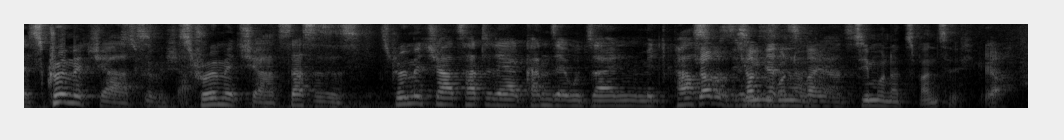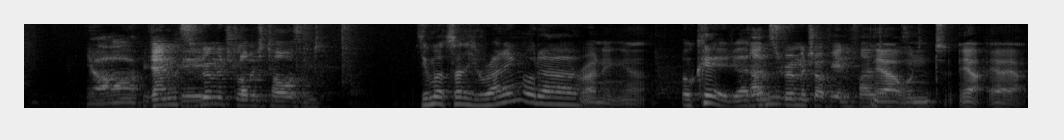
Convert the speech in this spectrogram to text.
äh, Scrimmage Yards. Scrimmage Yards. Scrimmage Yards, das ist es. Scrimmage Yards hatte der, kann sehr gut sein mit Pass. Ich glaube, ich glaube, sie hatten 700 zwei. Yards. 720 Ja. Ja, Dann okay. Scrimmage, glaube ich, 1000. 27 Running oder? Running, ja. Okay, ja, Dann dann, Scrimmage auf jeden Fall. Ja, und ja, ja, ja.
